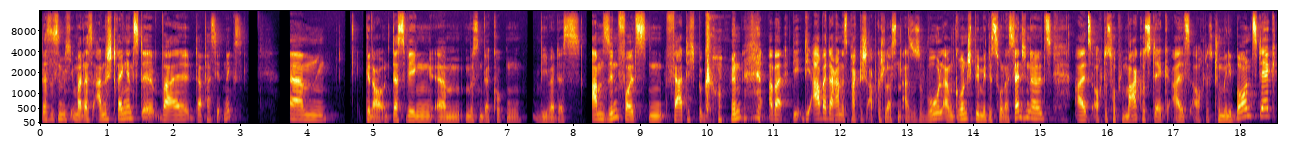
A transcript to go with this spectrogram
Das ist nämlich immer das Anstrengendste, weil da passiert nichts. Ähm, Genau, und deswegen ähm, müssen wir gucken, wie wir das am sinnvollsten fertig bekommen. Aber die, die Arbeit daran ist praktisch abgeschlossen. Also sowohl am Grundspiel mit den Solar Sentinels, als auch das Hoplomachus-Deck, als auch das Too Many Bones-Deck.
